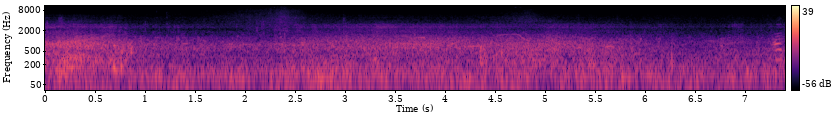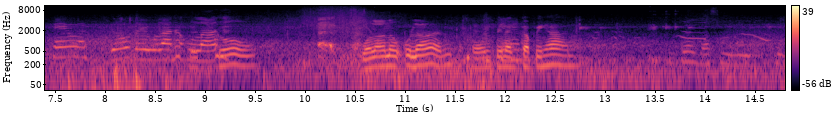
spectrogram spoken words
okay, let's go. Dahil wala nang ulan. Let's go. Wala nang ulan. Kaya pinagkapihan. Go, gas muna natin.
